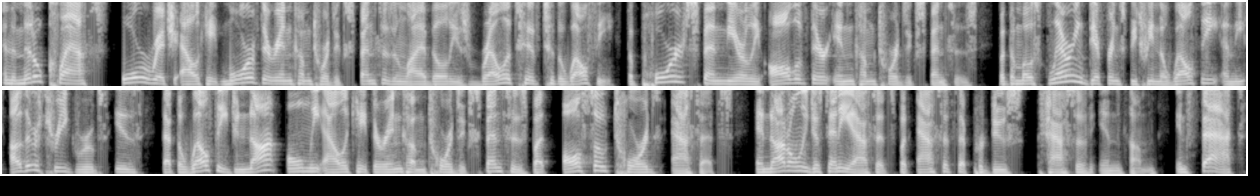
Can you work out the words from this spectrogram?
and the middle class or rich allocate more of their income towards expenses and liabilities relative to the wealthy. The poor spend nearly all of their income towards expenses. But the most glaring difference between the wealthy and the other three groups is that the wealthy do not only allocate their income towards expenses, but also towards assets. And not only just any assets, but assets that produce passive income. In fact,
